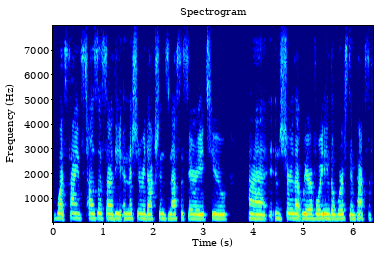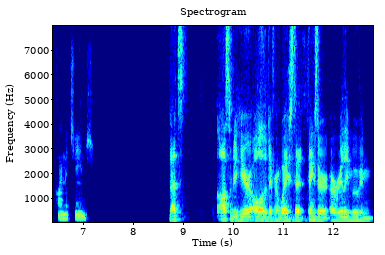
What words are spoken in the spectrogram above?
what science tells us are the emission reductions necessary to uh, ensure that we are avoiding the worst impacts of climate change. That's awesome to hear all the different ways that things are, are really moving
